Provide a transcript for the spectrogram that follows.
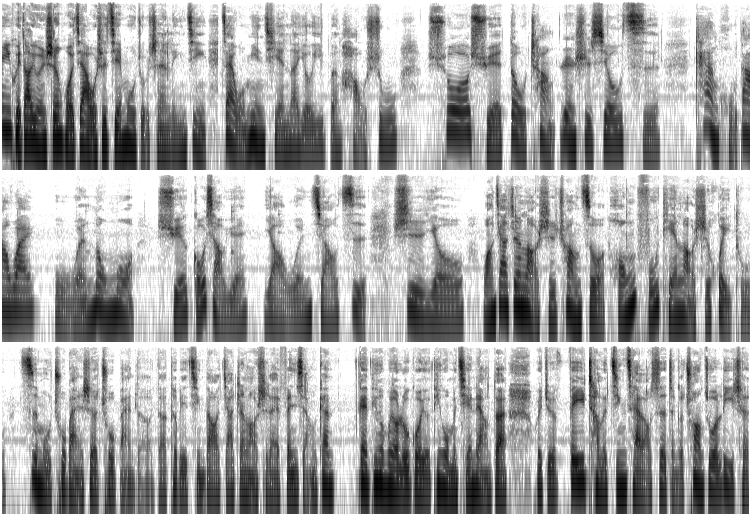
欢迎回到艺文生活家，我是节目主持人林静。在我面前呢，有一本好书，说学逗唱，认识修辞，看虎大歪，舞文弄墨，学狗小圆，咬文嚼字，是由王家珍老师创作，洪福田老师绘图，字母出版社出版的。要特别请到家珍老师来分享，我看。各位听众朋友，如果有听我们前两段，会觉得非常的精彩。老师的整个创作历程，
